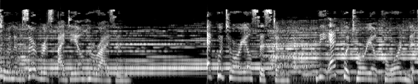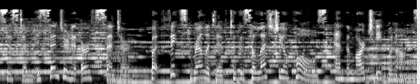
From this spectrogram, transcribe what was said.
to an observer's ideal horizon. Equatorial system. The equatorial coordinate system is centered at Earth's center, but fixed relative to the celestial poles and the March equinox.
